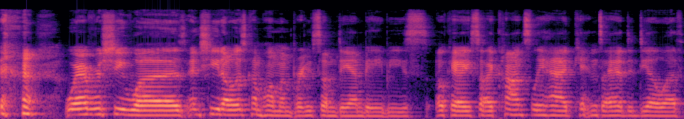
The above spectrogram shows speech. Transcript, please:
wherever she was, and she'd always come home and bring some damn babies. Okay, so I constantly had kittens I had to deal with,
